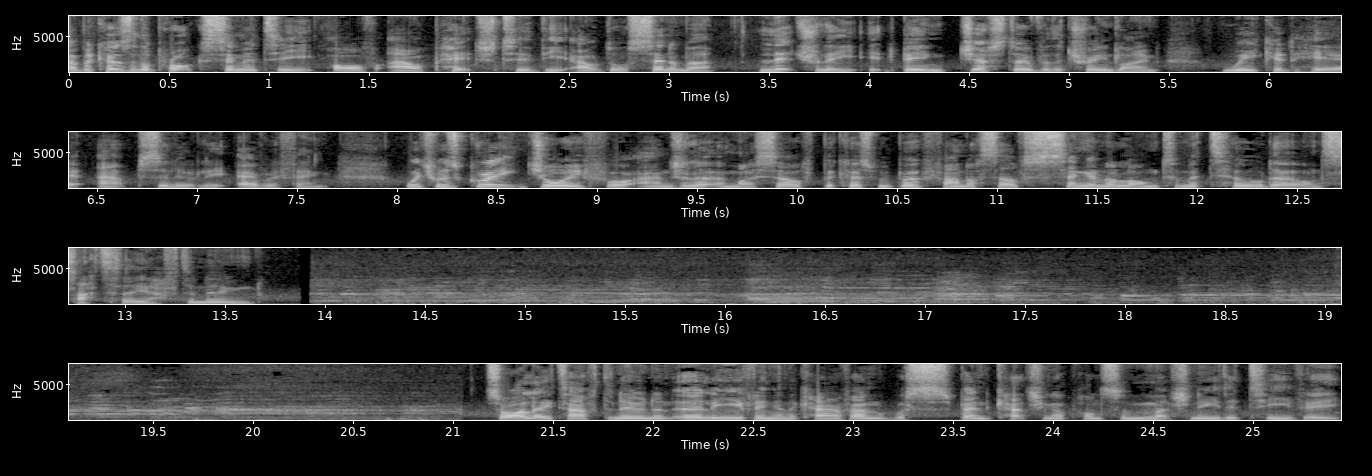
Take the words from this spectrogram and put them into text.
Now, because of the proximity of our pitch to the outdoor cinema, literally it being just over the tree line, we could hear absolutely everything, which was great joy for Angela and myself because we both found ourselves singing along to Matilda on Saturday afternoon. So our late afternoon and early evening in the caravan was spent catching up on some much needed TV,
